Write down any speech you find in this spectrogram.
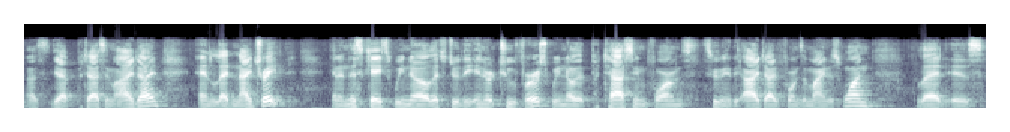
uh, yeah, potassium iodide and lead nitrate. And in this case, we know, let's do the inner two first. We know that potassium forms, excuse me, the iodide forms a minus one, lead is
